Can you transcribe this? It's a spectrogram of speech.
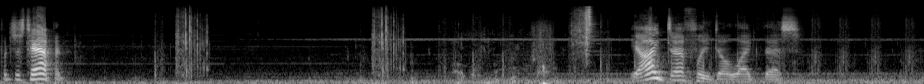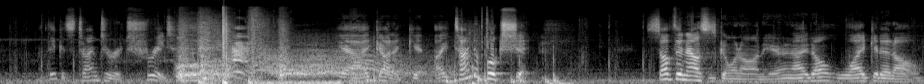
What just happened? Yeah, I definitely don't like this. I think it's time to retreat. Yeah, I gotta get... I Time to book shit. Something else is going on here, and I don't like it at all.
